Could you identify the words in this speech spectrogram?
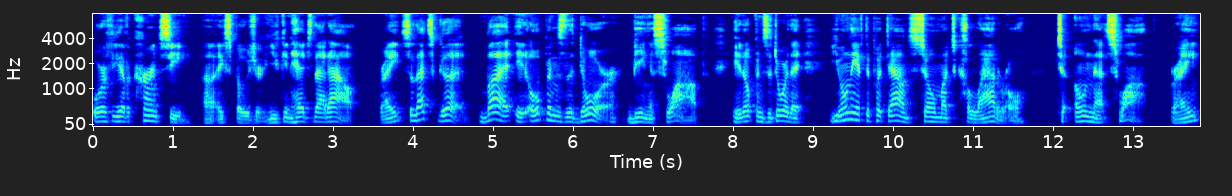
or if you have a currency uh, exposure you can hedge that out right? So that's good. But it opens the door being a swap it opens the door that you only have to put down so much collateral to own that swap right?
